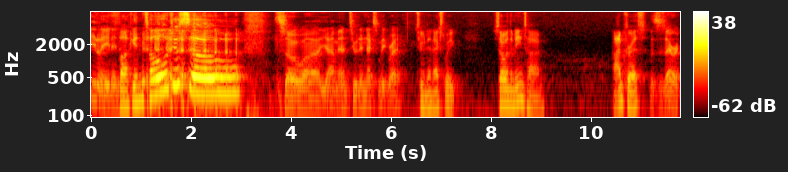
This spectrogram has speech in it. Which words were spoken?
elated. Fucking told you so. So uh, yeah, man, tune in next week, right? Tune in next week. So in the meantime, I'm Chris. This is Eric.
